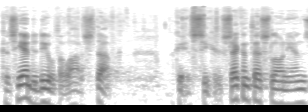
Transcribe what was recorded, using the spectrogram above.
because he had to deal with a lot of stuff. Okay, let's see here. Second Thessalonians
